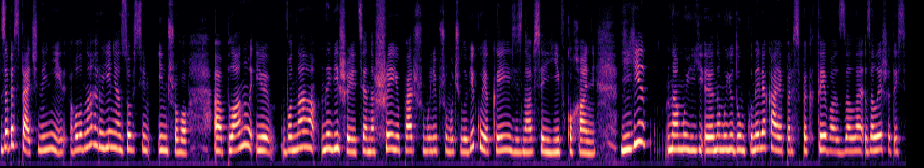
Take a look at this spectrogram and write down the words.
забезпечений. Ні, головна героїня зовсім іншого е, плану, і вона не вішається на шию першому ліпшому чоловіку, який зізнався її в коханні. Її на мою, е, на мою думку, не лякає перспектива залишитись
